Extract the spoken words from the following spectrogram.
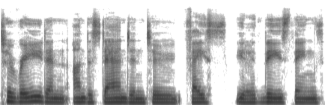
to read and understand and to face, you know, these things.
